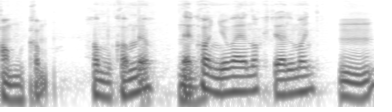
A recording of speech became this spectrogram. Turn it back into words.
HamKam. HamKam, ja. Det kan jo være en aktuell mann. Mm.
